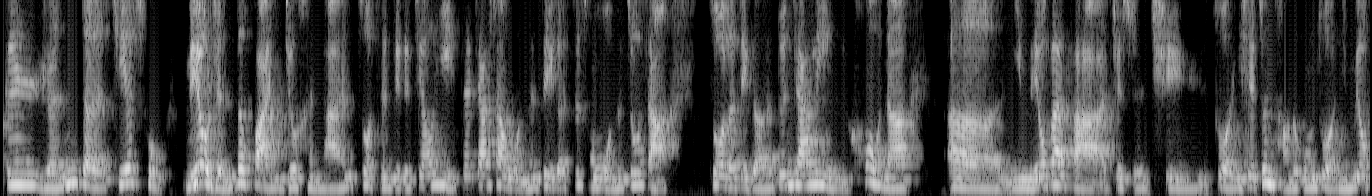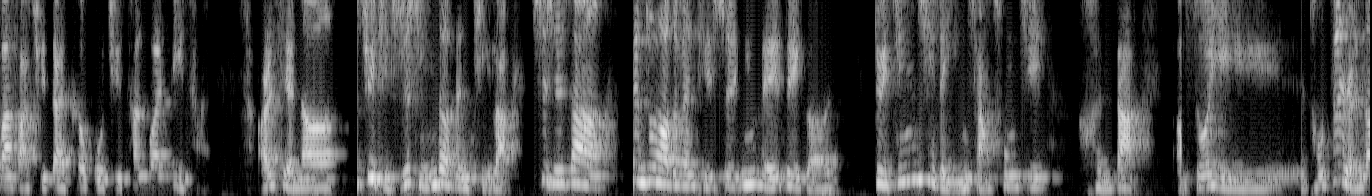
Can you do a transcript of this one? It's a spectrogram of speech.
跟人的接触，没有人的话，你就很难做成这个交易。再加上我们这个，自从我们州长做了这个蹲家令以后呢，呃，你没有办法就是去做一些正常的工作，你没有办法去带客户去参观地产。而且呢，具体执行的问题了。事实上，更重要的问题是因为这个对经济的影响冲击很大啊，所以投资人呢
